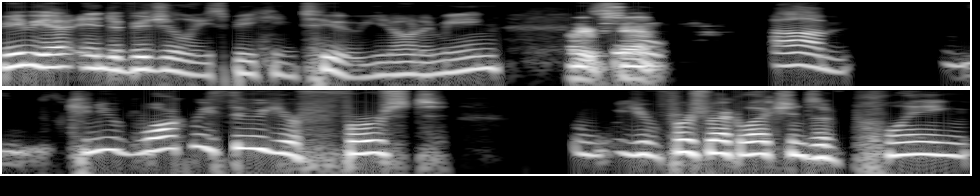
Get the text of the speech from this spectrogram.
Maybe uh, individually speaking too. You know what I mean? Hundred percent. So, um, can you walk me through your first your first recollections of playing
